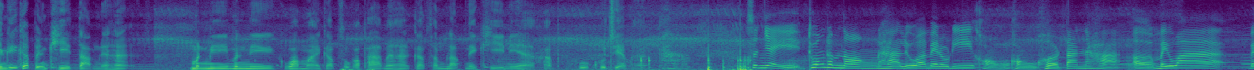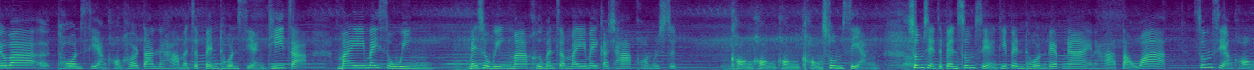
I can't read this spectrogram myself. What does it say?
อย่างนี้ก็เป็นคีย์ต่ำเนี่ยฮะมันมีมันมีความหมายกับสุขภาพไหมฮะกับสำหรับในคีย์เนี้ครับครูครูเจี๊ยบฮะ ค่ะส่วนใหญ่ท่วงทำนองนะคะ หรือว่าเมโลดี้ของของเคอร์ตันนะคะเอ่อไม่ว่าไม่ว่าเอ่อโทนเสียงของเคอร์ตันนะคะ มันจะเป็นโทนเสียงที่จะไม่ไม่สวิง ไม่สวิงมากคือมันจะไม่ไม่กระชากความรู้สึกของของของของซุ้มเสียงครับซุ้มเสียงจะเป็นซุ้มเสียงที่เป็นโทนเรียบง่ายนะคะ แต่ว่าซุ้มเสียงของ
